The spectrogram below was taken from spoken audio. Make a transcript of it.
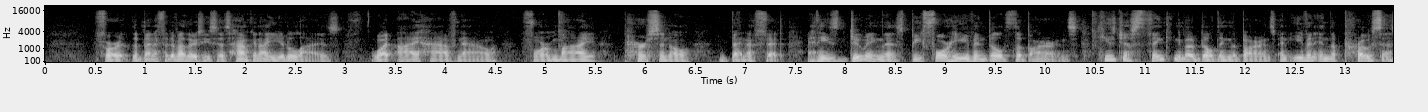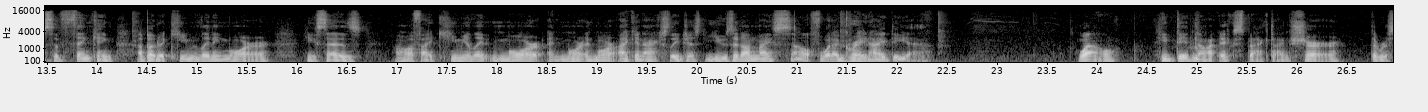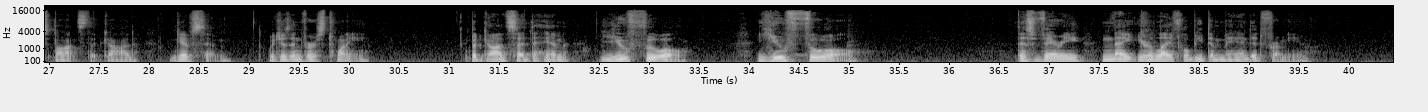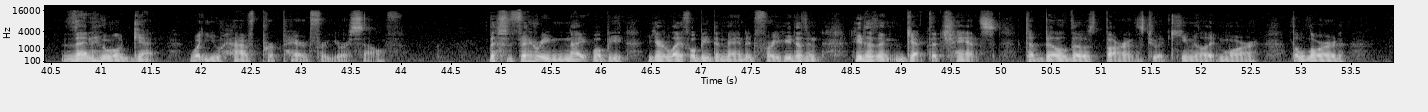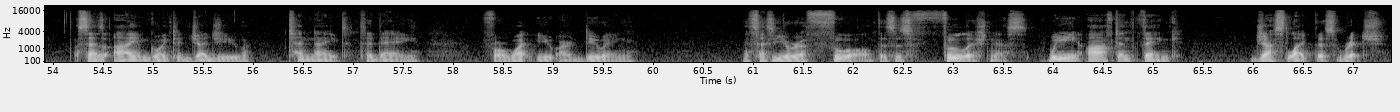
for the benefit of others? He says, how can I utilize what I have now for my personal benefit. And he's doing this before he even builds the barns. He's just thinking about building the barns. And even in the process of thinking about accumulating more, he says, Oh, if I accumulate more and more and more, I can actually just use it on myself. What a great idea. Well, he did not expect, I'm sure, the response that God gives him, which is in verse 20. But God said to him, You fool. You fool! This very night your life will be demanded from you. Then who will get what you have prepared for yourself? This very night will be your life will be demanded for you. He doesn't he doesn't get the chance to build those barns to accumulate more. The Lord says, I am going to judge you tonight, today, for what you are doing. It says, You're a fool. This is foolishness we often think just like this rich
